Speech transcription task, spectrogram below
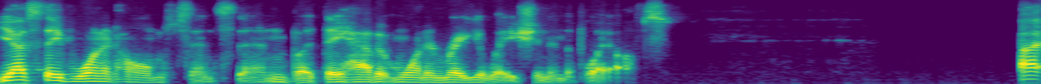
Yes, they've won at home since then, but they haven't won in regulation in the playoffs. I,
